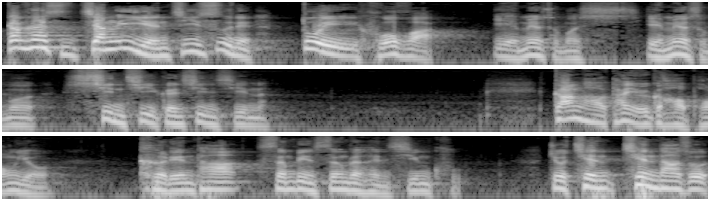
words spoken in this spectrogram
刚开始江一眼居士呢，对佛法也没有什么，也没有什么兴趣跟信心呢、刚好他有一个好朋友，可怜他生病生得很辛苦。就劝劝他说：“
